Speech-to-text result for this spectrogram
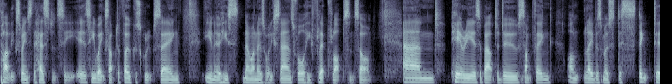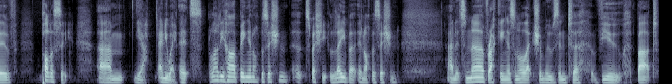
partly explains the hesitancy is he wakes up to focus groups saying, you know, he's no one knows what he stands for, he flip flops and so on. And here he is about to do something on Labour's most distinctive policy. Um, yeah, anyway, it's bloody hard being in opposition, especially Labour in opposition. And it's nerve wracking as an election moves into view. But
